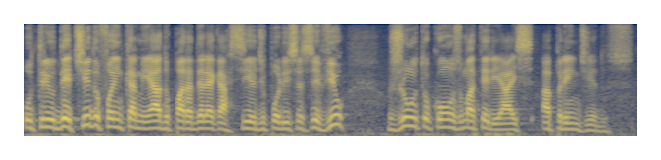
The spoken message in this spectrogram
O trio detido foi encaminhado para a delegacia de Polícia Civil junto com os materiais apreendidos.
